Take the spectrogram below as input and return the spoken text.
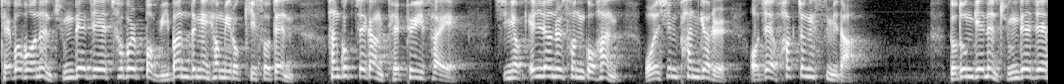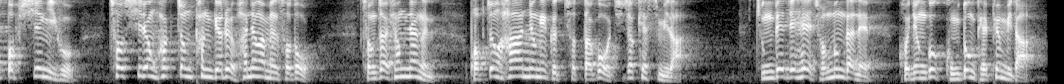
대법원은 중대재해처벌법 위반 등의 혐의로 기소된 한국제강 대표이사에 징역 1년을 선고한 원심 판결을 어제 확정했습니다. 노동계는 중대재해법 시행 이후 첫 실형 확정 판결을 환영하면서도 정작 형량은 법정 하한형에 그쳤다고 지적했습니다. 중대재해 전문가넷 권영국 공동대표입니다.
